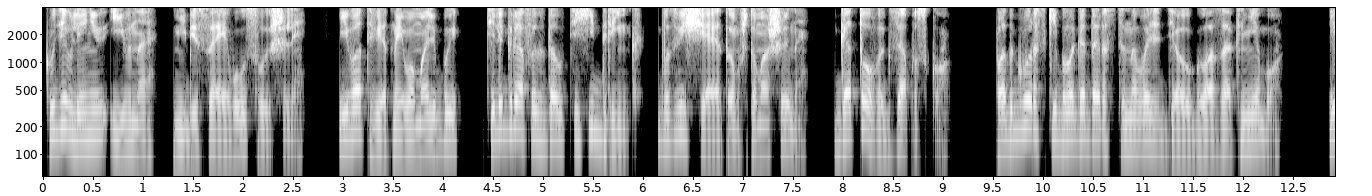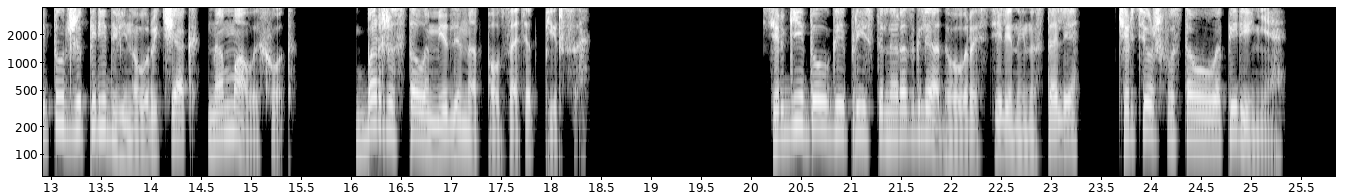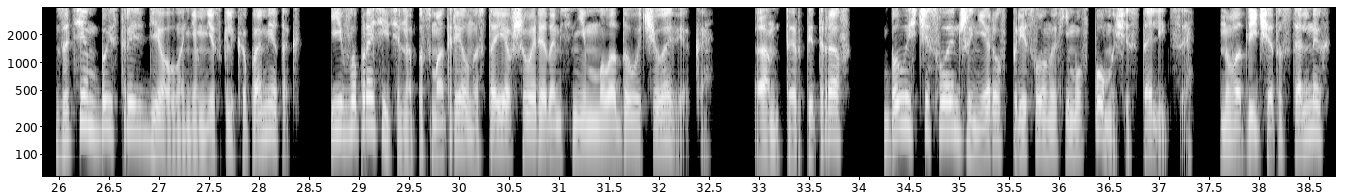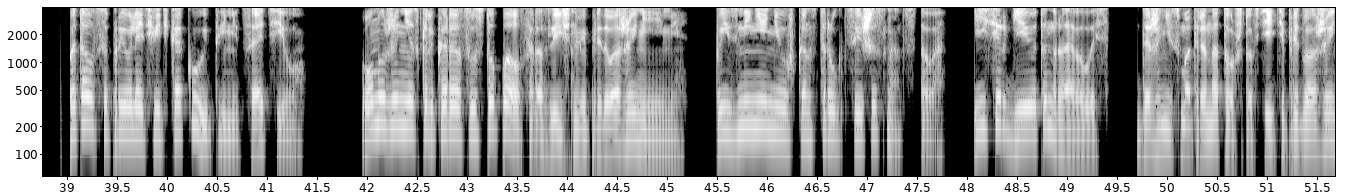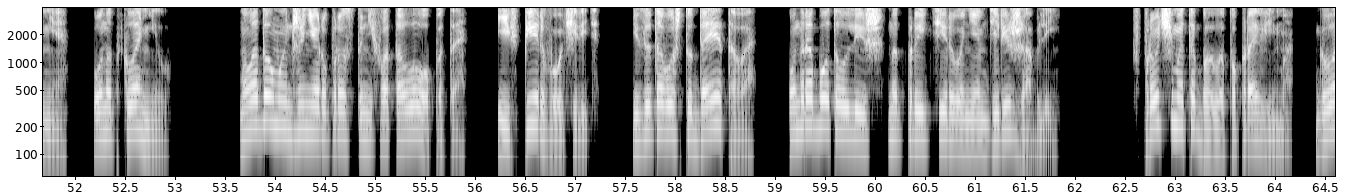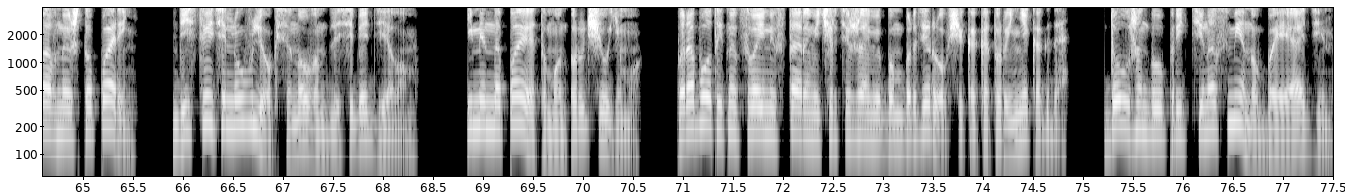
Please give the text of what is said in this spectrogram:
К удивлению Ивна, небеса его услышали, и в ответ на его мольбы телеграф издал тихий дринг, возвещая о том, что машины готовы к запуску. Подгорский благодарственно воздел глаза к небу и тут же передвинул рычаг на малый ход. Баржа стала медленно отползать от пирса. Сергей долго и пристально разглядывал расстеленный на столе чертеж хвостового оперения. Затем быстро сделал на нем несколько пометок и вопросительно посмотрел на стоявшего рядом с ним молодого человека. Антер Петрав был из числа инженеров, присланных ему в помощь из столицы, но в отличие от остальных, пытался проявлять хоть какую-то инициативу. Он уже несколько раз выступал с различными предложениями по изменению в конструкции 16-го, и Сергею это нравилось, даже несмотря на то, что все эти предложения он отклонил. Молодому инженеру просто не хватало опыта, и в первую очередь из-за того, что до этого он работал лишь над проектированием дирижаблей. Впрочем, это было поправимо. Главное, что парень действительно увлекся новым для себя делом. Именно поэтому он поручил ему поработать над своими старыми чертежами бомбардировщика, который некогда должен был прийти на смену Б-1.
